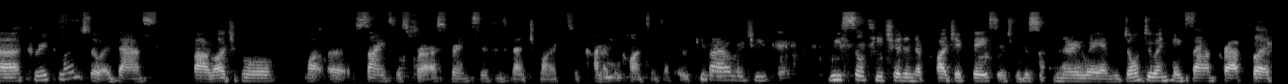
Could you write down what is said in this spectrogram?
uh, curriculum. So advanced biological uh, sciences for us, for instance, is benchmarked to kind of the content of AP biology. We still teach it in a project-based interdisciplinary way, and we don't do any exam prep, but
